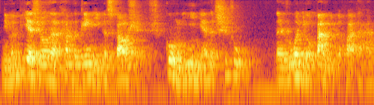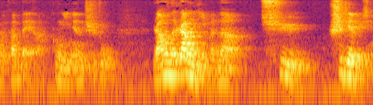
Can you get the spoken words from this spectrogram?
你们毕业时候呢，他们都给你一个 scholarship，是供你一年的吃住。那如果你有伴侣的话，他还会翻倍啊，供你一年的吃住。然后呢，让你们呢去。世界旅行，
